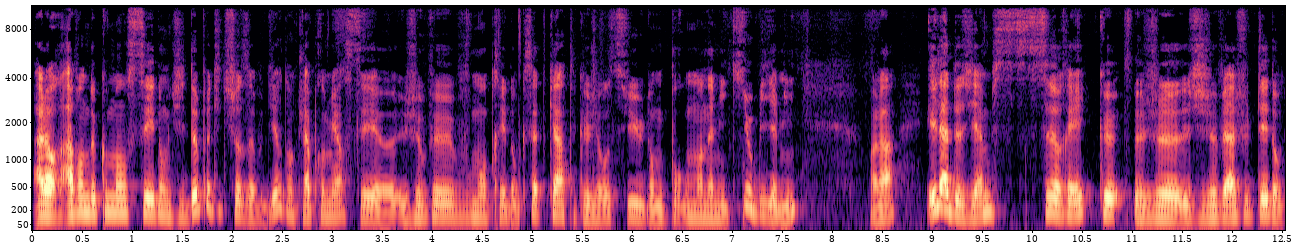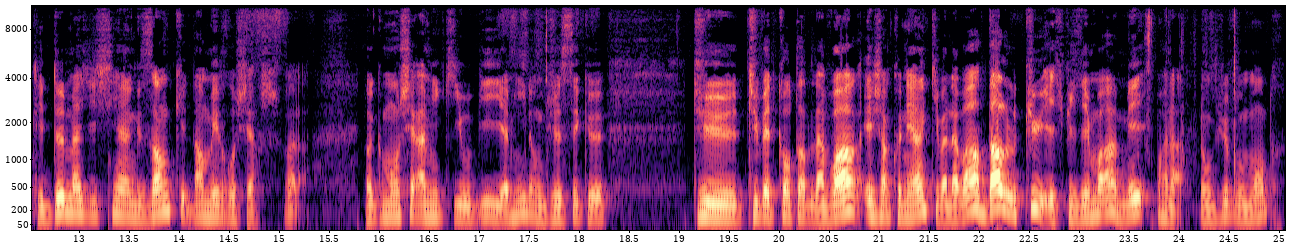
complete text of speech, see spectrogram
Alors avant de commencer, donc j'ai deux petites choses à vous dire. Donc la première c'est euh, je veux vous montrer donc cette carte que j'ai reçue donc pour mon ami Kyobiyami. Voilà. Et la deuxième serait que je, je vais ajouter donc les deux magiciens Xank dans mes recherches. Voilà. Donc mon cher ami Kyobiyami, donc je sais que tu, tu vas être content de l'avoir. Et j'en connais un qui va l'avoir dans le cul, excusez-moi. Mais voilà, donc je vous montre.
